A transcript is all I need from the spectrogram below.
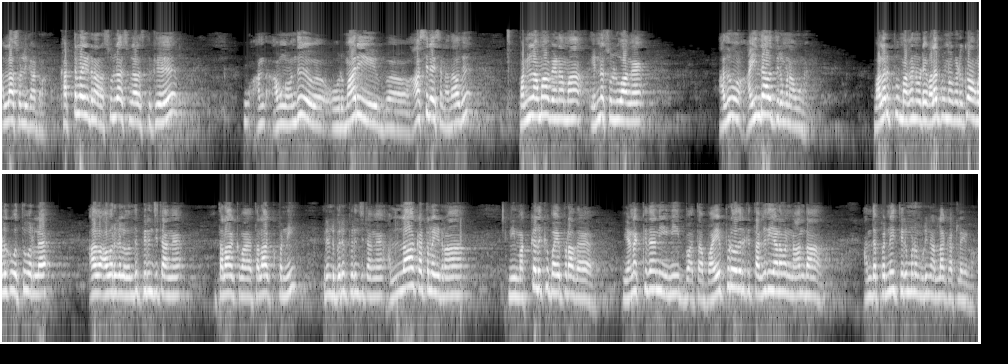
அல்லாஹ் சொல்லி காட்டுறான். கட்டளை ரசுல்லா சுல்லாசத்துக்கு அவங்க வந்து ஒரு மாதிரி ஆசிலேஷன் அதாவது பண்ணலாமா வேணாமா என்ன சொல்லுவாங்க? அதுவும் ஐந்தாவது திருமணம் அவங்க. வளர்ப்பு மகனுடைய வளர்ப்பு மகனுக்கும் அவங்களுக்கு ஒத்து வரல. அவர்கள் வந்து பிரிஞ்சுட்டாங்க. தலாக் தலாக் பண்ணி இரண்டு பேரும் பிரிஞ்சுட்டாங்க. அல்லா கட்டளையிடுறான் நீ மக்களுக்கு பயப்படாத. எனக்கு தான் நீ நீ பயப்படுவதற்கு தகுதியானவன் நான் தான் அந்த பெண்ணை திருமணம் முடியும் நல்லா கட்டளையிடும்.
